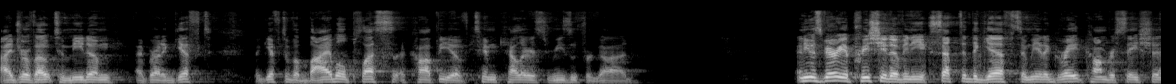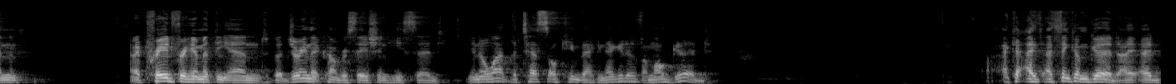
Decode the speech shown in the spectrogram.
I drove out to meet him. I brought a gift, a gift of a Bible plus a copy of Tim Keller's Reason for God. And he was very appreciative and he accepted the gifts and we had a great conversation. And I prayed for him at the end, but during that conversation, he said, You know what? The tests all came back negative. I'm all good. I, I, I think I'm good. I, I,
